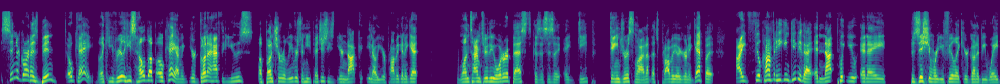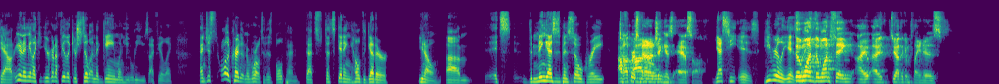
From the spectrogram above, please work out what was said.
Syndergaard has been okay. Like he really he's held up okay. I mean, you're gonna have to use a bunch of relievers when he pitches. He's you're not you know you're probably gonna get one time through the order at best because this is a, a deep, dangerous lineup. That's probably all you're gonna get. But I feel confident he can give you that and not put you in a position where you feel like you're gonna be way down. You know what I mean? Like you're gonna feel like you're still in the game when he leaves. I feel like, and just all the credit in the world to this bullpen that's that's getting held together. You know, um, it's Dominguez has been so great. Topper's Alvarado, managing his ass off. Yes, he is. He really is. The like, one, the one thing I, I do have to complain is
